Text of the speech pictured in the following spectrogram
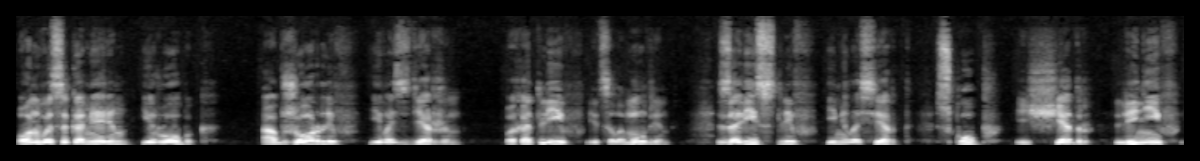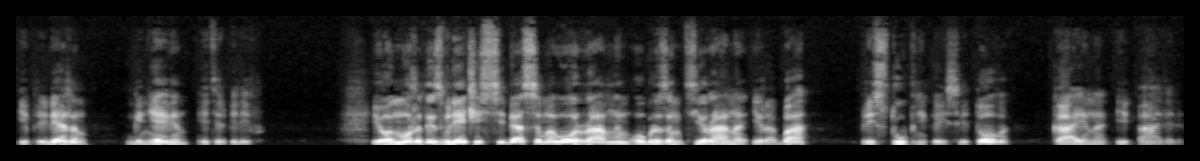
Он высокомерен и робок, обжорлив и воздержан, похотлив и целомудрен, завистлив и милосерд, скуп и щедр, ленив и прилежен, гневен и терпелив и он может извлечь из себя самого равным образом тирана и раба, преступника и святого, Каина и Авеля.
